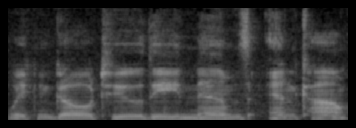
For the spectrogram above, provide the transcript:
we can go to the NEMS NConf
